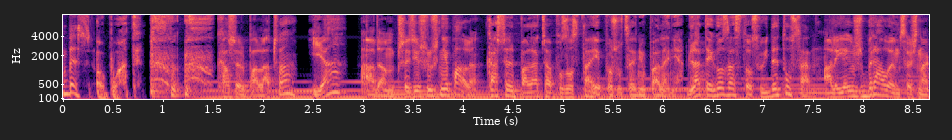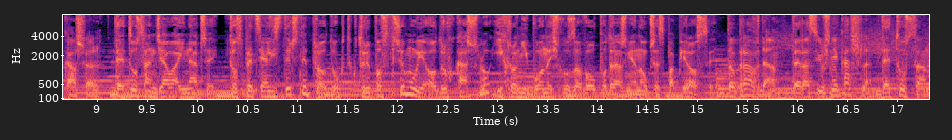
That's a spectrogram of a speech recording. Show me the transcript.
Bez opłat. Kaszel palacza? Ja? Adam, przecież już nie palę. Kaszel palacza pozostaje po rzuceniu palenia. Dlatego zastosuj Detusan. Ale ja już brałem coś na kaszel. Detusan działa inaczej. To specjalistyczny produkt, który powstrzymuje odruch kaszlu i chroni błonę śluzową podrażnioną przez papierosy. To prawda, teraz już nie kaszlę. Detusan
